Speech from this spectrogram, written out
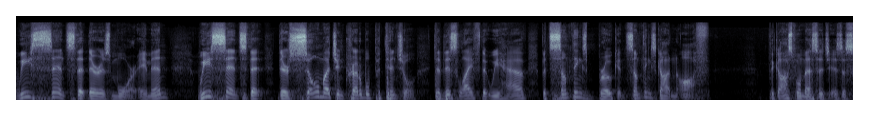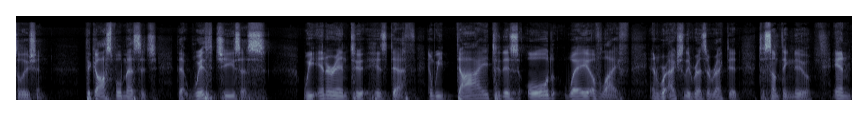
we sense that there is more. Amen? We sense that there's so much incredible potential to this life that we have, but something's broken, something's gotten off. The gospel message is a solution. The gospel message that with Jesus, we enter into his death and we die to this old way of life and we're actually resurrected to something new. And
